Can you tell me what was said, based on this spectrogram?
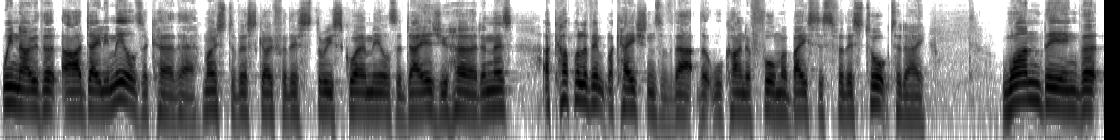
we know that our daily meals occur there. Most of us go for this three square meals a day, as you heard, and there's a couple of implications of that that will kind of form a basis for this talk today. One being that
